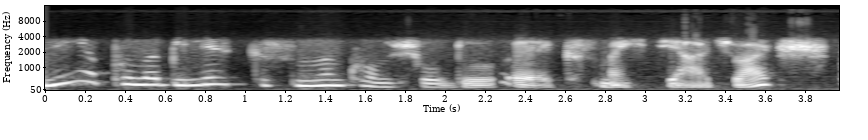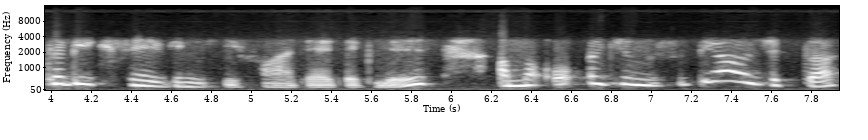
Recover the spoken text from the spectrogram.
ne yapılabilir kısmının konuşulduğu e, kısma ihtiyacı var. Tabii ki sevgimizi ifade edebiliriz ama o acımızı birazcık da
